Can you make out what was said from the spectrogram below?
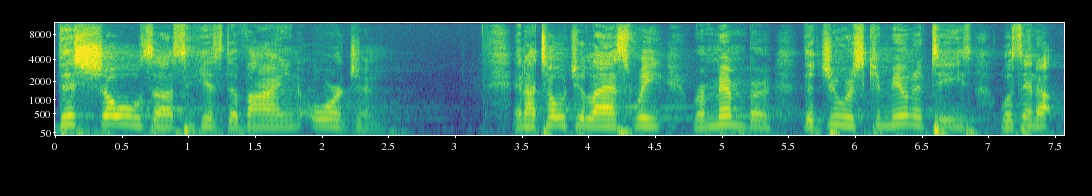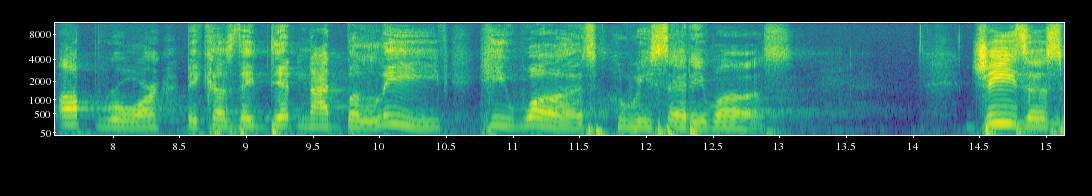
This shows us his divine origin. And I told you last week, remember, the Jewish communities was in an uproar because they did not believe he was who he said he was. Jesus,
